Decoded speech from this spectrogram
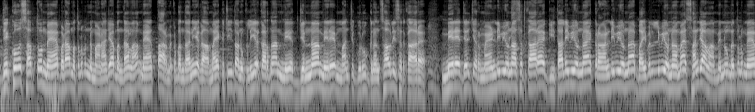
ਦੇਖੋ, ਸਭ ਤੋਂ ਮੈਂ ਬੜਾ ਮਤਲਬ ਨਿਮਾਣਾ ਜਿਹਾ ਬੰਦਾ ਵਾਂ। ਮੈਂ ਧਾਰਮਿਕ ਬੰਦਾ ਨਹੀਂ ਹੈਗਾ। ਮੈਂ ਇੱਕ ਚੀਜ਼ ਤੁਹਾਨੂੰ ਕਲੀਅਰ ਕਰਦਾ। ਮੇ- ਜਿੰਨਾ ਮੇਰੇ ਮਨ 'ਚ ਗੁਰੂ ਗ੍ਰੰਥ ਸਾਹਿਬ ਲਈ ਸਤਿਕਾਰ ਹੈ, ਮੇਰੇ ਦਿਲ 'ਚ ਰਮਾਇਣ ਲਈ ਵੀ ਉਹਨਾਂ ਸਤਿਕਾਰ ਹੈ, ਗੀਤਾ ਲਈ ਵੀ ਉਹਨਾਂ ਹੈ, ਕੁਰਾਨ ਲਈ ਵੀ ਉਹਨਾਂ ਹੈ, ਬਾਈਬਲ ਲਈ ਵੀ ਉਹਨਾਂ ਮੈਂ ਸਾਂਝਾ ਵਾਂ। ਮੈਨੂੰ ਮਤਲਬ ਮੈਂ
